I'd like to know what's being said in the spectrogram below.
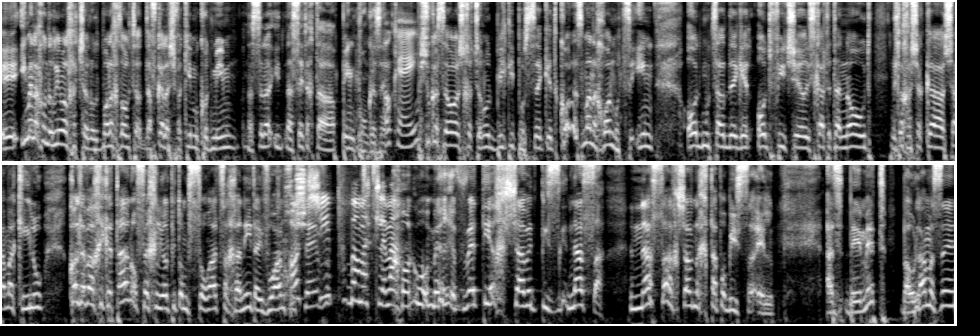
אה, אם אנחנו מדברים על חדשנות, בואו נחזור קצת דווקא לשווקים הקודמים, נעשה, נעשה איתך את הפינג פונג הזה. אוקיי. בשוק הסלולר יש חדשנות בלתי פוסקת, כל הזמן נכון מוציאים עוד מוצר דגל, עוד feature, הזכרת את ה Note, יש לך השקה, שמה כאילו, כל דבר הכי קטן הופך להיות פתאום בשורה צרכנית, היבואן עוד חושב... צ'יפ במצלמה. נכון, הוא אומר, הבאתי עכשיו את פסגה, נאסא, נאסא עכשיו נחתה פה בישראל. אז באמת, בעולם הזה,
